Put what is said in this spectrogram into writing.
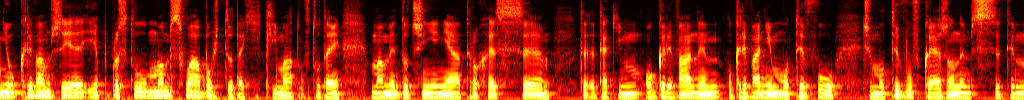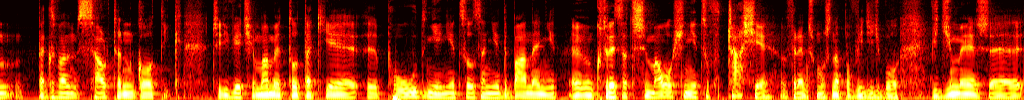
nie ukrywam, że ja po prostu mam słabość do takich klimatów. Tutaj mamy do czynienia trochę z takim ogrywanym, ogrywaniem motywu, czy motywów kojarzonym z tym tak zwanym Southern Gothic, czyli wiecie, mamy to takie południe nieco zaniedbane, nie, które zatrzymało się nieco w czasie wręcz można powiedzieć, bo widzimy, że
